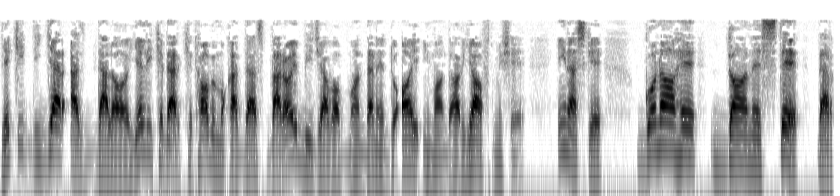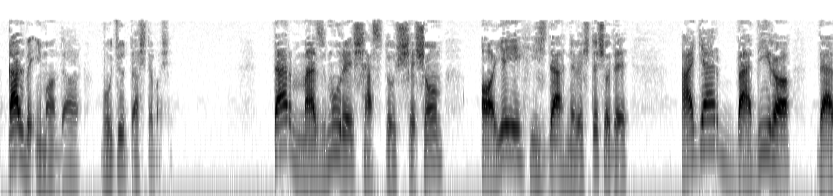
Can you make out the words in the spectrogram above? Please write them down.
یکی دیگر از دلایلی که در کتاب مقدس برای بی جواب ماندن دعای ایماندار یافت میشه این است که گناه دانسته در قلب ایماندار وجود داشته باشه در مزمور شست و ششم آیه 18 نوشته شده اگر بدی را در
